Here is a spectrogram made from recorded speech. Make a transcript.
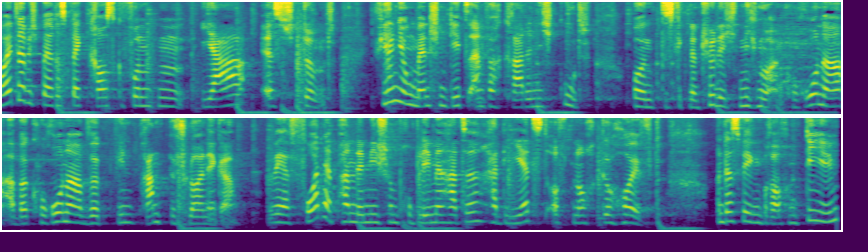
Heute habe ich bei Respekt herausgefunden, ja, es stimmt. Vielen jungen Menschen geht es einfach gerade nicht gut. Und das liegt natürlich nicht nur an Corona, aber Corona wirkt wie ein Brandbeschleuniger. Wer vor der Pandemie schon Probleme hatte, hat die jetzt oft noch gehäuft. Und deswegen brauchen die,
